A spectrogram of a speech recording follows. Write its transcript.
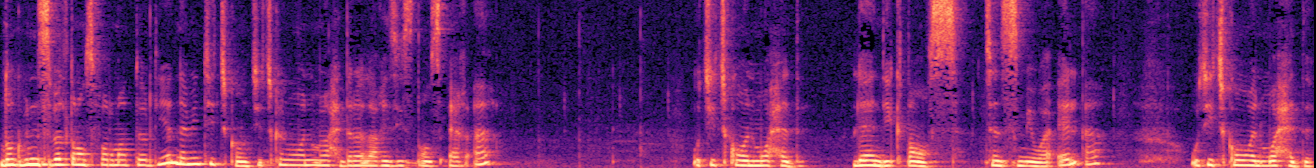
donc بالنسبة لل transformateur ديالنا من تيتكون تيتكون من واحد la résistance R 1 و تيتكون واحد l'inductance تنسميوها L 1 و تيتكون واحد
